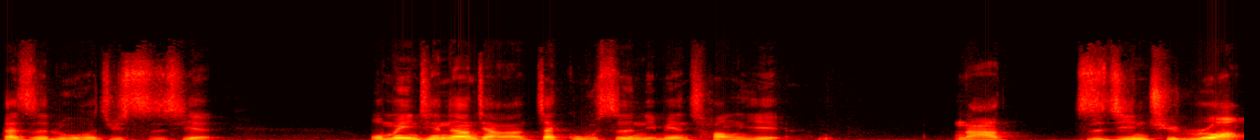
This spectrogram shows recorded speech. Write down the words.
但是如何去实现？我们以前这样讲啊，在股市里面创业，拿资金去 run，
